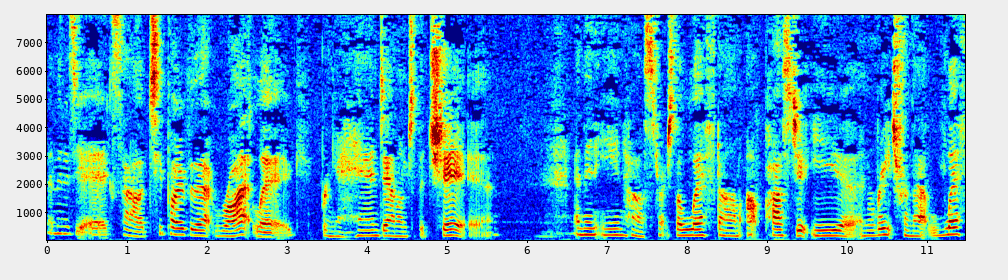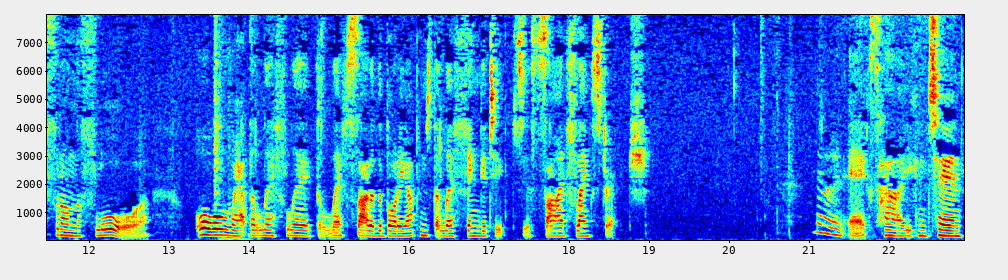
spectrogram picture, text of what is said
And then as you exhale, tip over that right leg. Bring your hand down onto the chair. And then inhale, stretch the left arm up past your ear and reach from that left foot on the floor all the way up the left leg, the left side of the body, up into the left fingertips, your side flank stretch. And then on an exhale, you can turn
